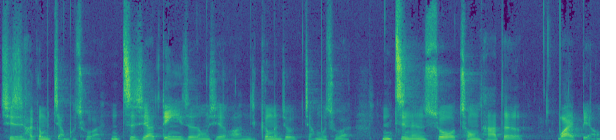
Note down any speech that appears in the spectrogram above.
其实他根本讲不出来。你只是要定义这东西的话，你根本就讲不出来。你只能说从他的外表，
